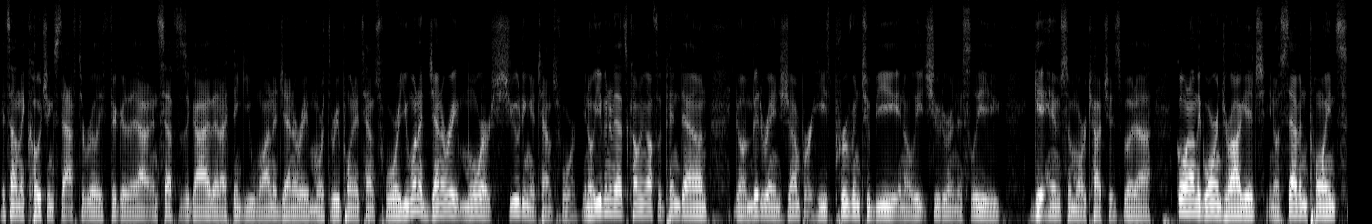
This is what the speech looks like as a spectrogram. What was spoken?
it's on the coaching staff to really figure that out. And Seth is a guy that I think you want to generate more three point attempts for. You want to generate more shooting attempts for. You know, even if that's coming off a pin down, you know, a mid range jumper. He's proven to be an elite shooter in this league get him some more touches. But uh, going on the Goran Dragic, you know, seven points,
